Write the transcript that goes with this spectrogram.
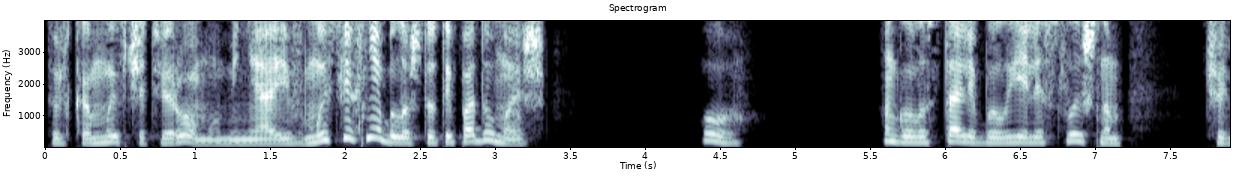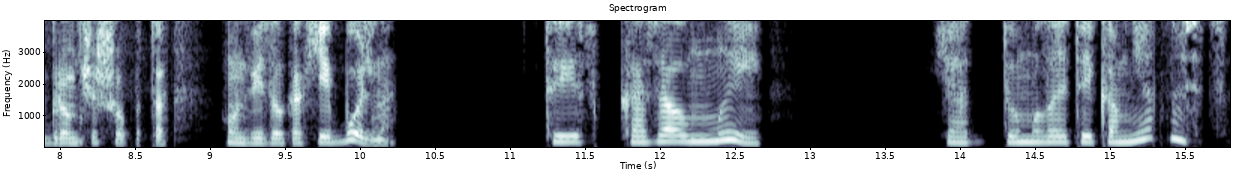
Только мы вчетвером, у меня и в мыслях не было, что ты подумаешь». «О!» Голос Тали был еле слышным, чуть громче шепота. Он видел, как ей больно. «Ты сказал «мы». Я думала, это и ко мне относится?»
